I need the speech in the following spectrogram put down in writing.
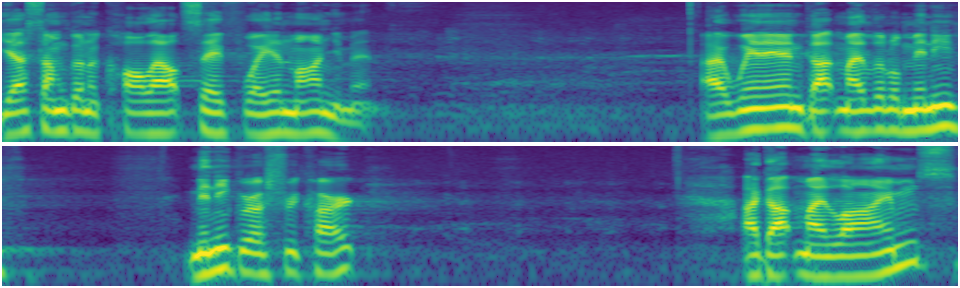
Yes, I'm going to call out Safeway and Monument. I went in, got my little mini mini grocery cart. I got my limes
